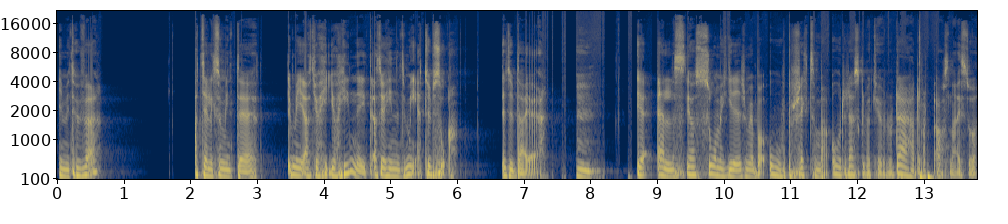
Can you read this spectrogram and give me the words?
i mitt huvud. Att jag liksom inte, att jag, jag hinner inte, alltså jag hinner inte med. Typ så. Det är typ där jag är. Mm. Jag, älskar, jag har så mycket grejer som jag bara, oh, projekt som bara, oh det där skulle vara kul och där hade det varit asnice då.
